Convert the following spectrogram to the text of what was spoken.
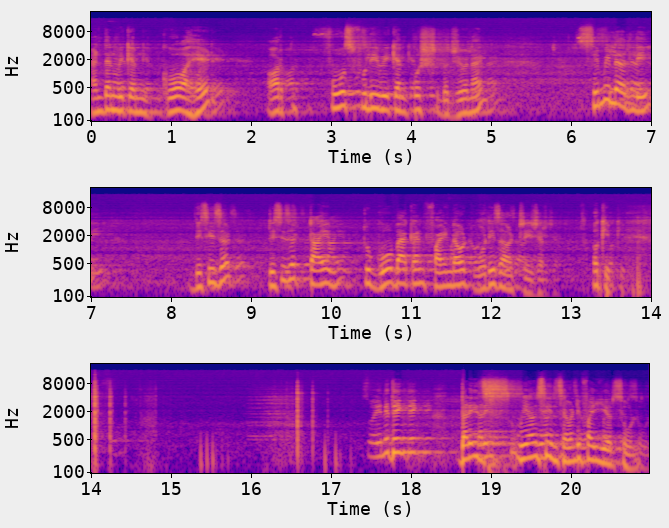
and then we can go ahead or forcefully we can push the juvenile. Similarly, this is a this is a time to go back and find out what is our treasure. Okay. So anything that is we have seen 75 years old.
